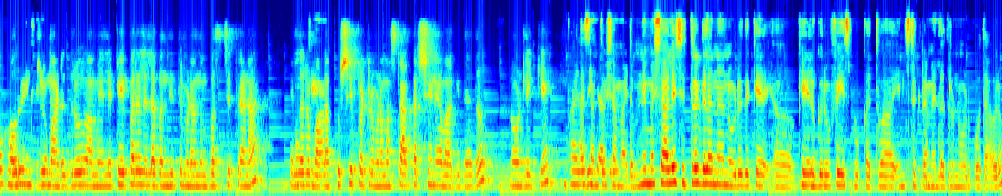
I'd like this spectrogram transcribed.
ಅವರು ಇಂಟರ್ವ್ಯೂ ಮಾಡಿದ್ರು. ಆಮೇಲೆ ಪೇಪರ್ ಅಲ್ಲೆಲ್ಲ ಬಂದಿತ್ತು ಮೇಡಮ್ ನಮ್ ಬಸ್ ಚಿತ್ರಣ ಎಲ್ಲರೂ. ಬಹಳ ಖುಷಿ ಪಟ್ರು ಮೇಡಮ್ ಅಷ್ಟು ಆಕರ್ಷಣೀಯವಾಗಿದೆ ಅದು ನೋಡ್ಲಿಕ್ಕೆ. ಬಹಳ ಸಂತೋಷ ಮೇಡಮ್ ನಿಮ್ಮ ಶಾಲೆ ಚಿತ್ರಗಳನ್ನ ನೋಡೋದಕ್ಕೆ ಕೇಳುಗರು ಫೇಸ್ಬುಕ್ ಅಥವಾ ಇನ್ಸ್ಟಾಗ್ರಾಮ್ ಎಲ್ಲಾದ್ರೂ ನೋಡ್ಬೋದಾ ಅವರು?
